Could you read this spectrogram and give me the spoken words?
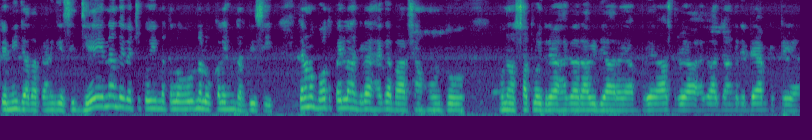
ਤੇ ਮੀਂਹ ਜ਼ਿਆਦਾ ਪੈਣਗੇ ਸੀ। ਜੇ ਇਹਨਾਂ ਦੇ ਵਿੱਚ ਕੋਈ ਮਤਲਬ ਉਹਨਾਂ ਲੋਕਾਂ ਲਈ ਹਮਦਰਦੀ ਸੀ, ਤੇ ਇਹਨਾਂ ਨੂੰ ਬਹੁਤ ਪਹਿਲਾਂ ਜਿਹੜਾ ਹੈਗਾ ਬਾਰਿਸ਼ਾਂ ਹੋਣ ਤੋਂ ਉਹਨਾਂ ਸਤਲੁਜ ਦਰਿਆ ਹੈਗਾ, ਰਾਵੀ ਦਰਿਆ ਰਿਹਾ ਬਿਆਸ ਦਰਿਆ ਹੈਗਾ ਜੰਗ ਦੇ ਡੈਮ ਟੁੱਟੇ ਆ,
